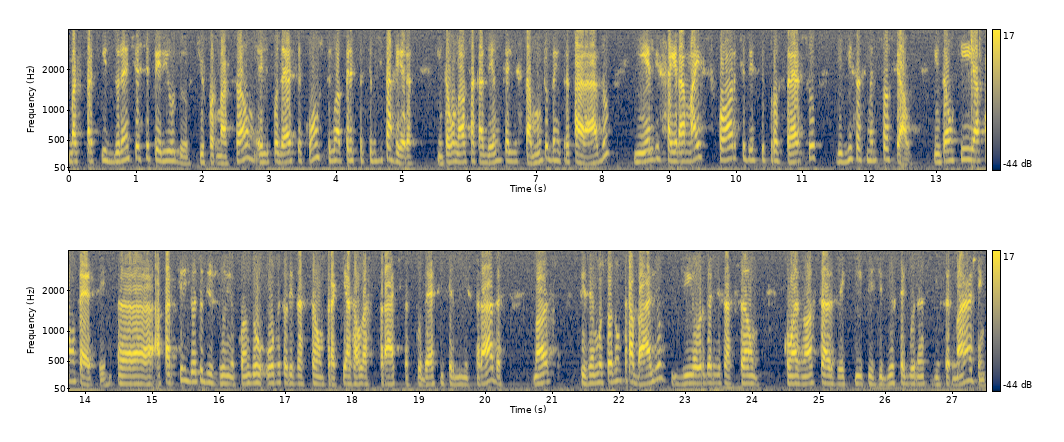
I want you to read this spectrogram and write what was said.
mas para que durante esse período de formação ele pudesse construir uma perspectiva de carreira. Então o nosso acadêmico ele está muito bem preparado e ele sairá mais forte desse processo de distanciamento social. Então, o que acontece? Uh, a partir de 8 de junho, quando houve autorização para que as aulas práticas pudessem ser ministradas, nós fizemos todo um trabalho de organização com as nossas equipes de biossegurança e de enfermagem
